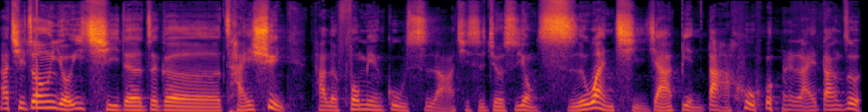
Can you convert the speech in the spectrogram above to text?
那其中有一期的这个财讯。它的封面故事啊，其实就是用十万起家变大户 来当做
